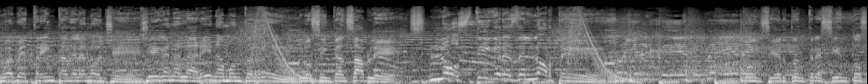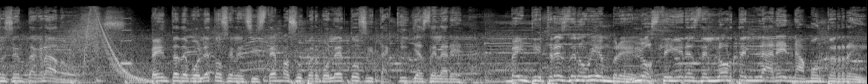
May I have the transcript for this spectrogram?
9.30 de la noche. Llegan a la Arena Monterrey. Los incansables. Los Tigres del Norte. Concierto en 360 grados. Venta de boletos en el sistema Superboletos y taquillas de la Arena. 23 de noviembre, Los Tigres del Norte en la Arena Monterrey.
